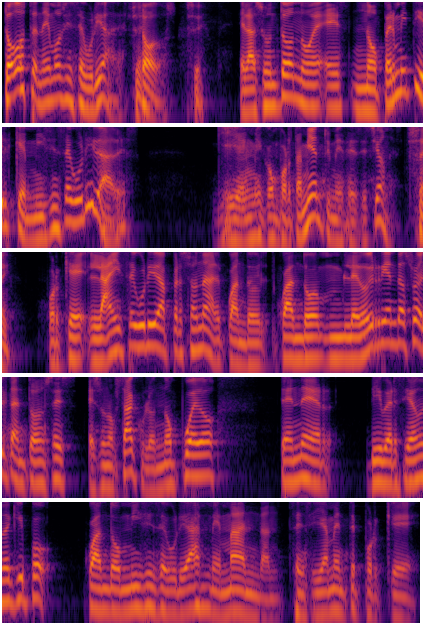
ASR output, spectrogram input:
todos tenemos inseguridades, Sí. todos. Sí. El asunto no es no permitir que mis inseguridades guíen mi comportamiento y mis decisiones. Sí. Porque la inseguridad personal, cuando, cuando le doy rienda suelta, entonces es un obstáculo. No puedo tener diversidad en un equipo cuando mis inseguridades me mandan, sencillamente porque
